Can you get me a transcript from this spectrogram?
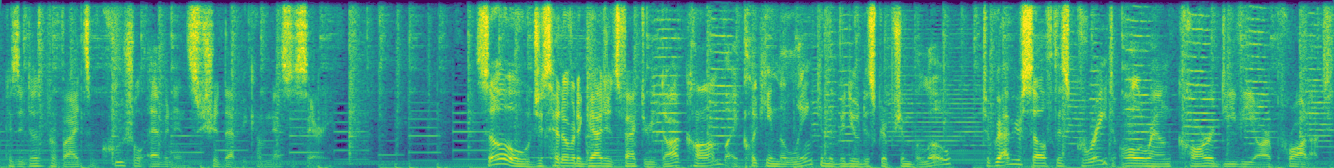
because it does provide some crucial evidence should that become necessary. So, just head over to GadgetsFactory.com by clicking the link in the video description below to grab yourself this great all-around car DVR product.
